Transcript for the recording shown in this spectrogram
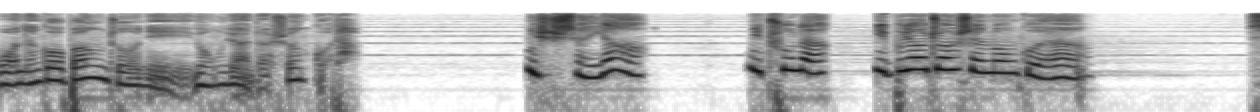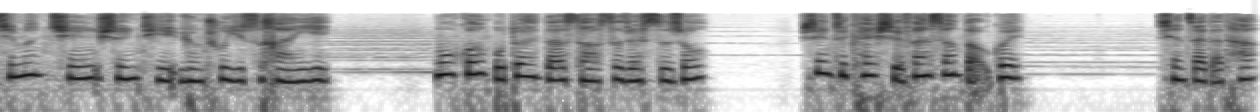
我能够帮助你永远的胜过他。你是谁呀？你出来！你不要装神弄鬼！席梦群身体涌出一丝寒意，目光不断地扫视着四周。甚至开始翻箱倒柜。现在的他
